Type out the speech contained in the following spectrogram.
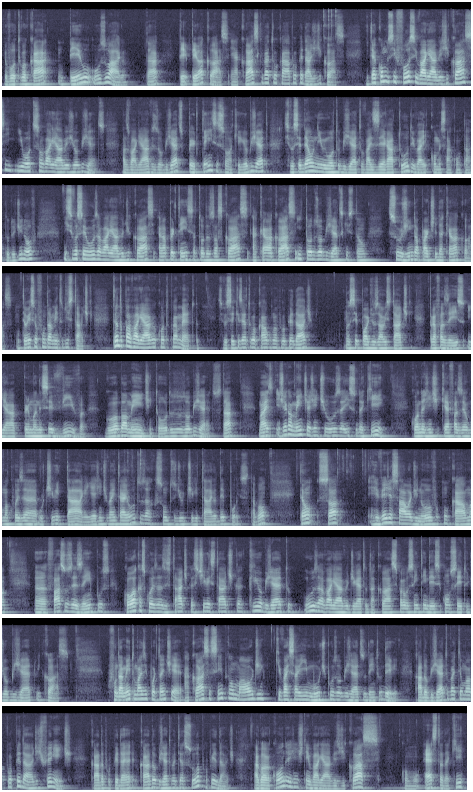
Eu vou trocar pelo usuário, tá? P pela classe. É a classe que vai trocar a propriedade de classe. Então, é como se fosse variáveis de classe e outros são variáveis de objetos. As variáveis dos objetos pertencem só àquele objeto. Se você der um new em outro objeto, vai zerar tudo e vai começar a contar tudo de novo. E se você usa a variável de classe, ela pertence a todas as classes, aquela classe e todos os objetos que estão surgindo a partir daquela classe. Então esse é o fundamento de static, tanto para variável quanto para método. Se você quiser trocar alguma propriedade, você pode usar o static para fazer isso e ela permanecer viva globalmente em todos os objetos, tá? Mas geralmente a gente usa isso daqui quando a gente quer fazer alguma coisa utilitária e a gente vai entrar em outros assuntos de utilitário depois, tá bom? Então, só reveja essa aula de novo com calma, uh, faça os exemplos, coloca as coisas estáticas, tira a estática, cria objeto, usa a variável direto da classe para você entender esse conceito de objeto e classe. O fundamento mais importante é, a classe sempre é um molde que vai sair múltiplos objetos dentro dele. Cada objeto vai ter uma propriedade diferente. Cada, propriedade, cada objeto vai ter a sua propriedade. Agora, quando a gente tem variáveis de classe, como esta daqui,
